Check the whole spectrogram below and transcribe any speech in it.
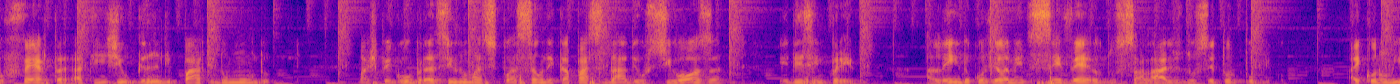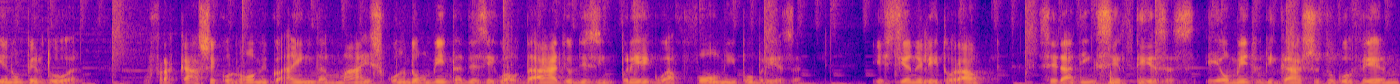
oferta atingiu grande parte do mundo mas pegou o Brasil numa situação de capacidade ociosa e desemprego, além do congelamento severo dos salários do setor público. A economia não perdoa. O fracasso econômico, ainda mais quando aumenta a desigualdade, o desemprego, a fome e pobreza. Este ano eleitoral será de incertezas e aumento de gastos do governo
